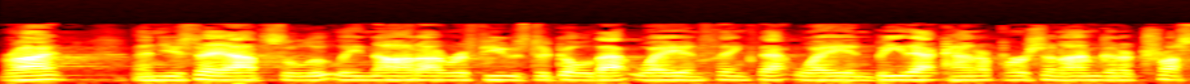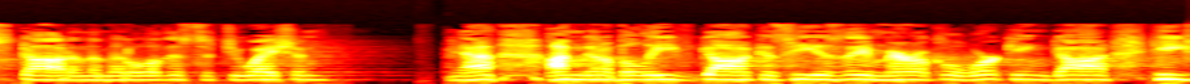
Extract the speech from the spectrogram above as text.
Right? And you say, absolutely not. I refuse to go that way and think that way and be that kind of person. I'm going to trust God in the middle of this situation. Yeah, I'm going to believe God because He is the miracle working God. He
